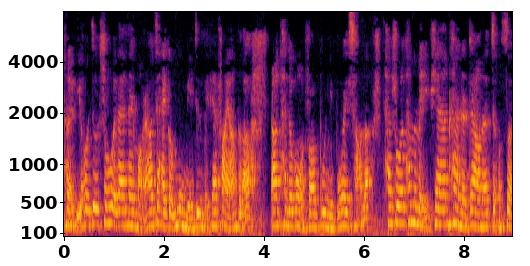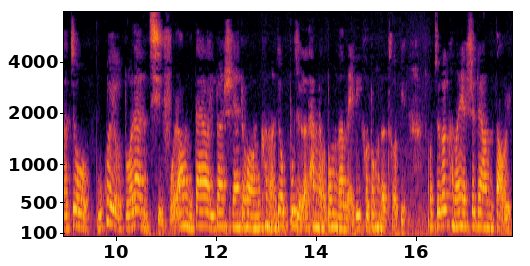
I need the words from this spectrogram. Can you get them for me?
以后就生活在内蒙，然后嫁一个牧民，就每天放羊得了。”然后他就跟我说：“不，你不会想的。”他说他们每一天看着这样的景色就不会有多大的起伏，然后你待了一段时间之后，你可能就不觉得它们有多么的美丽和多么的特别。我觉得可能也是这样的道理。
